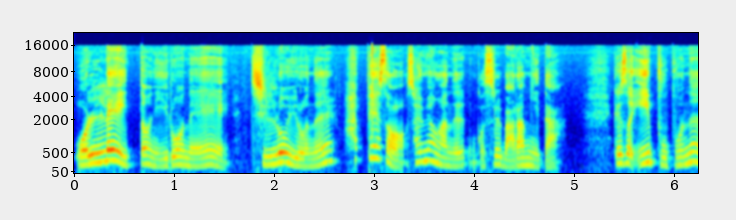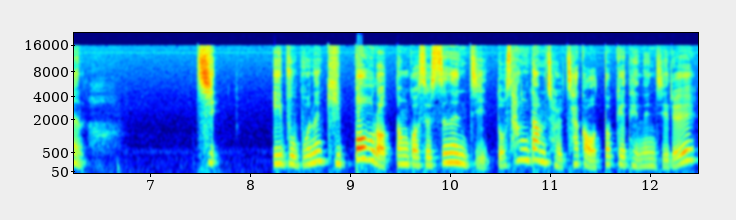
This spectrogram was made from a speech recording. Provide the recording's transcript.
원래 있던 이론의 진로 이론을 합해서 설명하는 것을 말합니다. 그래서 이 부분은 지, 이 부분은 기법을 어떤 것을 쓰는지 또 상담 절차가 어떻게 되는지를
